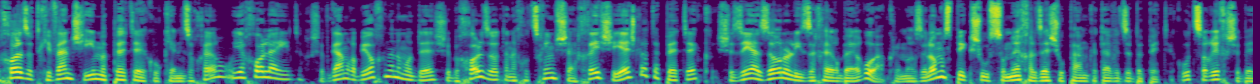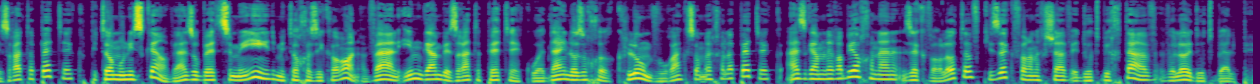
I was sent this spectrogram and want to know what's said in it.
בכל זאת, כיוון שעם הפתק הוא כן זוכר, הוא יכול להעיד. עכשיו, גם רבי יוחנן מודה שבכל זאת אנחנו צריכים שאחרי שיש לו את הפתק, שזה יעזור לו להיזכר באירוע. כלומר, זה לא מספיק שהוא סומך על זה שהוא פעם כתב את זה בפתק. הוא צריך שבעזרת הפתק, פתאום הוא נזכר, ואז הוא בעצם מעיד מתוך הזיכרון. אבל אם גם בעזרת הפתק הוא עדיין לא זוכר כלום והוא רק סומך על הפתק, אז גם לרבי יוחנן זה כבר לא טוב, כי זה כבר נחשב עדות בכתב ולא עדות בעל פה.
